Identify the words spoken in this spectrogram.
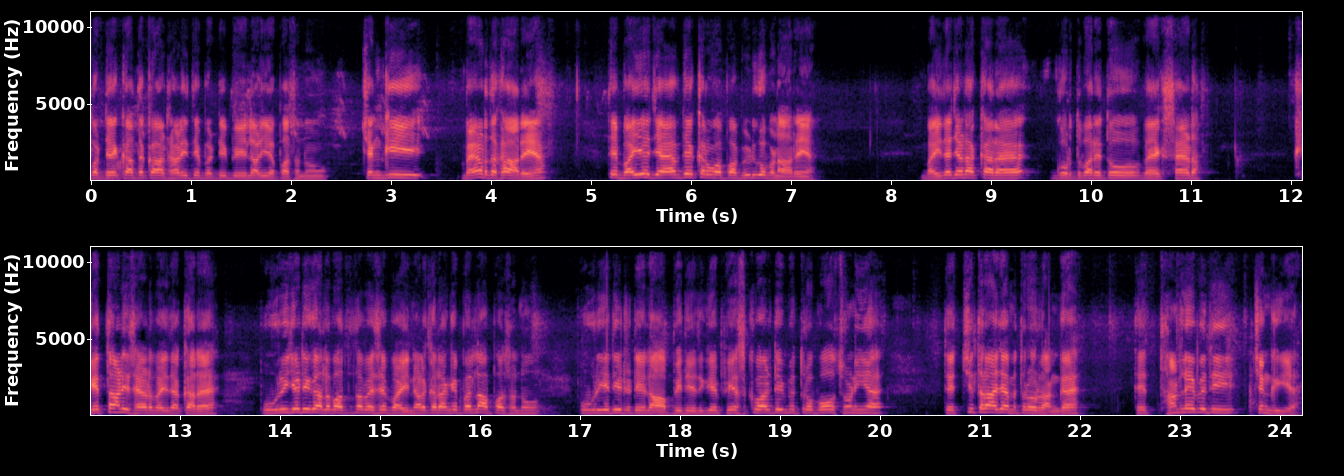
ਵੱਡੇ ਕੱਦ ਕਾਠ ਵਾਲੀ ਤੇ ਵੱਡੀ ਬੇਲ ਵਾਲੀ ਆਪਾਂ ਤੁਹਾਨੂੰ ਚੰਗੀ ਬੈੜ ਦਿਖਾ ਰਹੇ ਹਾਂ ਤੇ ਬਾਈ ਅਜੈਬ ਦੇ ਘਰੋਂ ਆਪਾਂ ਵੀਡੀਓ ਬਣਾ ਰਹੇ ਹਾਂ ਬਾਈ ਦਾ ਜਿਹੜਾ ਘਰ ਹੈ ਗੁਰਦੁਆਰੇ ਤੋਂ ਬੈਕ ਸਾਈਡ, ਖੇਤਾਂ ਵਾਲੀ ਸਾਈਡ ਬਾਈ ਦਾ ਘਰ ਹੈ। ਪੂਰੀ ਜਿਹੜੀ ਗੱਲਬਾਤ ਤਾਂ ਵੈਸੇ ਬਾਈ ਨਾਲ ਕਰਾਂਗੇ, ਪਹਿਲਾਂ ਆਪਾਂ ਤੁਹਾਨੂੰ ਪੂਰੀ ਇਹਦੀ ਡਿਟੇਲ ਆਪ ਵੀ ਦੇ ਦਈਏ। ਫੇਸ ਕੁਆਲਿਟੀ ਮਿੱਤਰੋ ਬਹੁਤ ਸੋਹਣੀ ਹੈ ਤੇ ਚਿਤਰਾ ਜਿਹਾ ਮਿੱਤਰੋ ਰੰਗ ਹੈ ਤੇ ਥਣਲੇ ਵੀ ਦੀ ਚੰਗੀ ਹੈ।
